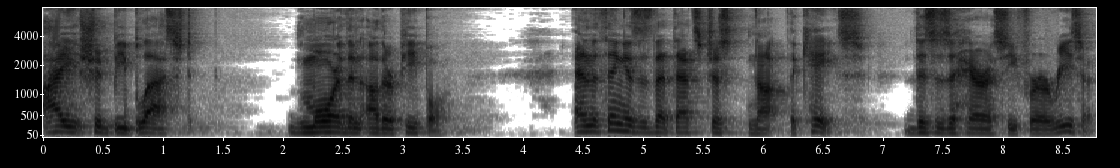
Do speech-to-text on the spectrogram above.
I should be blessed more than other people. And the thing is, is that that's just not the case. This is a heresy for a reason.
